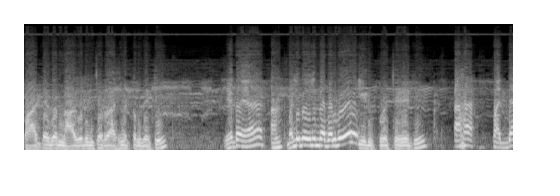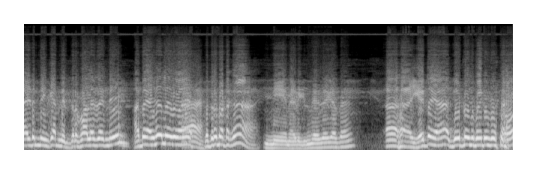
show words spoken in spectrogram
పాట ఏదో నా గురించి రాసినట్టుంది ఏటయ్యా? మళ్ళీ పగిలిందా బల్బు? ఇప్పుడు వచ్చేదేటి పద్దాటింది ఇంకా నిద్రపోలేదండి. అదే అదే లేదు. నిద్ర పట్టక? నేను అడిగింది అదే కదా. ఏటయ్యా? గేట్ నుంచి బయటకు చూస్తావు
